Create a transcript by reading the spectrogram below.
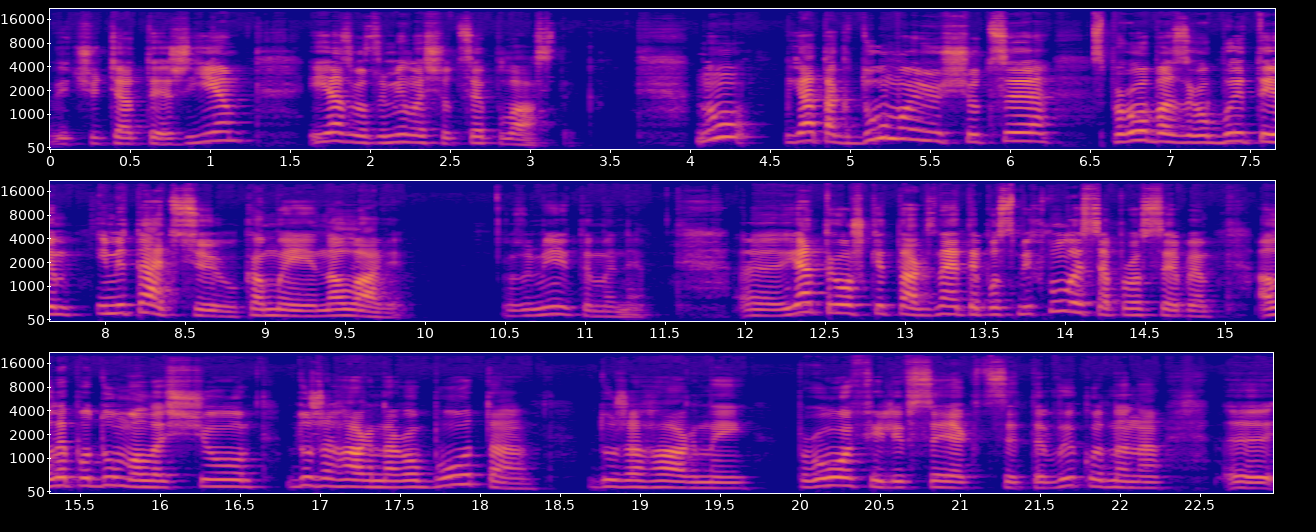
відчуття теж є. І я зрозуміла, що це пластик. Ну, я так думаю, що це спроба зробити імітацію камеї на лаві. Розумієте мене? Е, Я трошки так, знаєте, посміхнулася про себе, але подумала, що дуже гарна робота, дуже гарний профіль і все, як це те виконано. Е,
